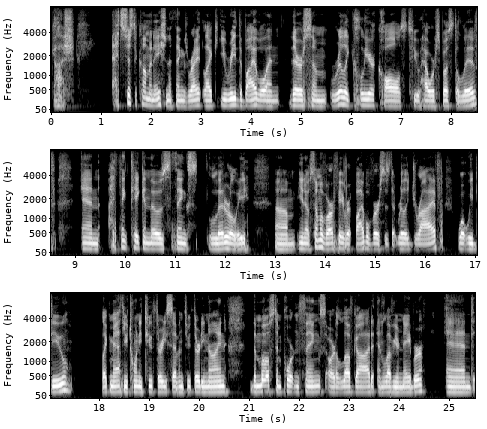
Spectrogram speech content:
gosh, it's just a combination of things, right? Like you read the Bible, and there are some really clear calls to how we're supposed to live, and I think taking those things literally. Um, you know, some of our favorite Bible verses that really drive what we do like Matthew 22, 37 through 39, the most important things are to love God and love your neighbor. And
